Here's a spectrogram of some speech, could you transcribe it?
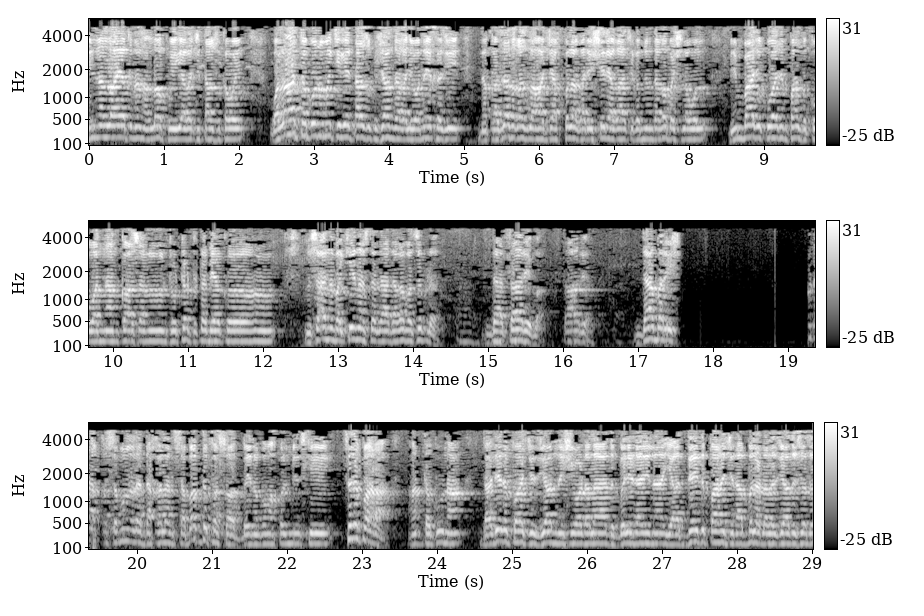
ان الله یتمن الله په یاله چې تاسو کوی ولا تکونو مکیږي تاسو په شان د غلیونه خزي نه قزر غزلا چې خپل غری شری هغه چې کوم دغه بشلول من بعد قوت پس د قوت نام کا سن ټوټه ټوټه بیا کو نشان بکینه ستر دغه بچکړه دا تاربا تار دا برش دا قسمونه له دخلن سبب د فساد بینکم خپل منځ کې څه لپاره ان تکونا د دې لپاره چې زیات نشي وډلا د بلې ډلې نه یا د دې لپاره چې د بل ډلې زیات شو د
